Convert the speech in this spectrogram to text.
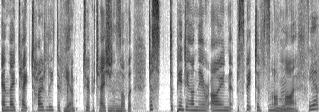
and they take totally different Yep. interpretations mm. of it, just depending on their own perspectives on mm-hmm. life. Yep.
